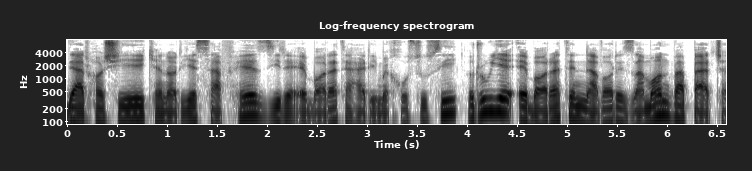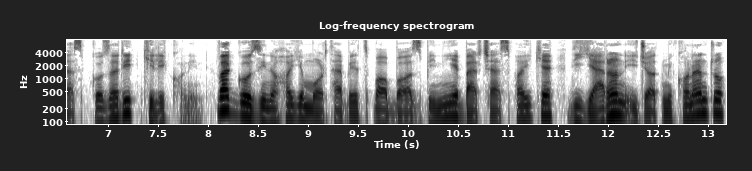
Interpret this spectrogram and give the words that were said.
در حاشیه کناری صفحه زیر عبارت حریم خصوصی روی عبارت نوار زمان و برچسب گذاری کلیک کنین و گزینه های مرتبط با بازبینی برچسب هایی که دیگران ایجاد می کنند رو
